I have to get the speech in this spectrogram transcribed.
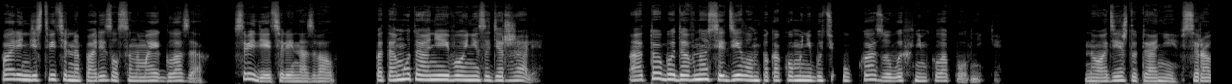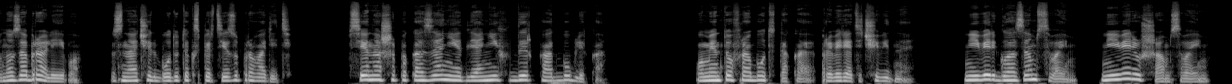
Парень действительно порезался на моих глазах, свидетелей назвал. Потому-то они его и не задержали. А то бы давно сидел он по какому-нибудь указу в ихнем клоповнике. Но одежду-то они все равно забрали его. Значит, будут экспертизу проводить. Все наши показания для них дырка от бублика. У ментов работа такая, проверять очевидное. Не верь глазам своим, не верь ушам своим.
